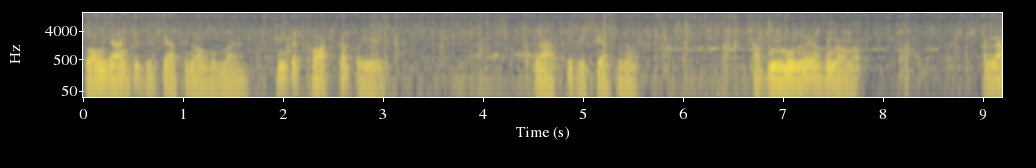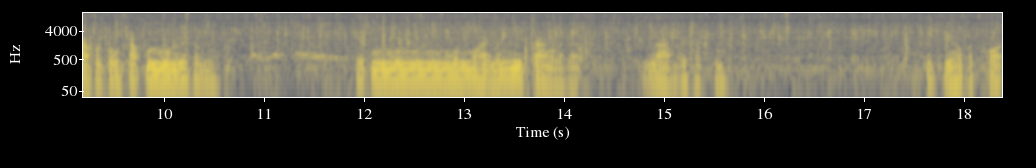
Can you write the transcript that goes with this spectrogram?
สองอย่างที่สิเสียบพี่น้องผมว่ามีจะทอดกับไอ้ลาบที่สิเสียบพี่น้องซับมุนๆเลยเนาะพี่น้องเนาะกันลาบก็ต้องซับมุนๆเลยครับเฮ็ดมุนๆมุนๆมุนๆบ่ให้มันมีกลางแล้วก็ลาบเลยครับผม ทุกสิ่งเขาก็ถอด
